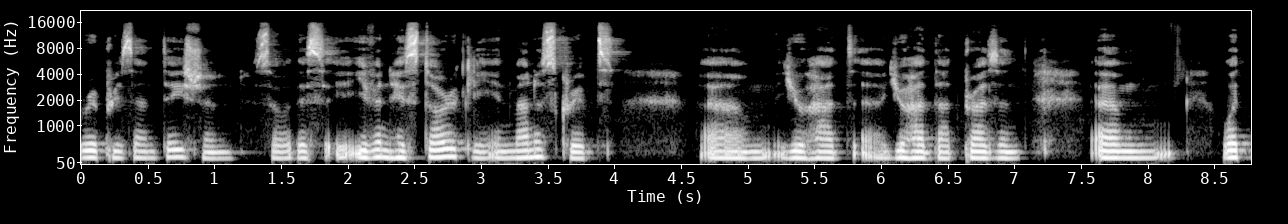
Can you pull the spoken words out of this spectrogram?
representation. So this even historically in manuscripts, um, you had uh, you had that present. Um, what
